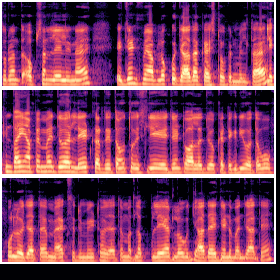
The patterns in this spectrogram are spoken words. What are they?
तुरंत ऑप्शन ले लेना है। एजेंट में आप लोग को ज़्यादा कैश टोकन मिलता है। लेकिन भाई यहाँ पे मैं जो है लेट कर देता हूँ तो इसलिए एजेंट वाला जो कैटेगरी होता है, वो फुल हो जाता है मैक्स लिमिट हो जाता है। मतलब प्लेयर लोग ज़्यादा एजेंट बन जाते हैं।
